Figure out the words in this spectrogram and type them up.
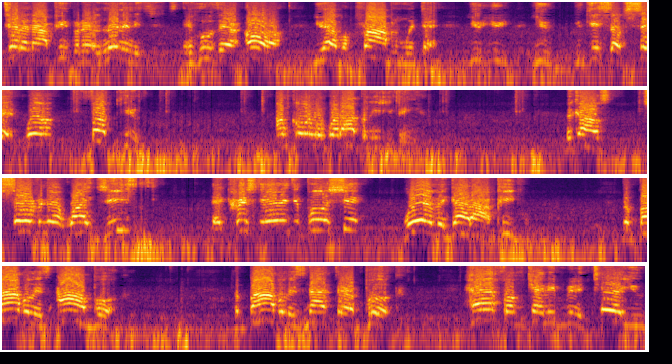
telling our people their lineages and who they are, you have a problem with that. You you you you get upset. Well, fuck you. I'm going in what I believe in. Because serving that white Jesus, that Christianity bullshit, Where have it got our people? The Bible is our book. The Bible is not their book. Half of them can't even really tell you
